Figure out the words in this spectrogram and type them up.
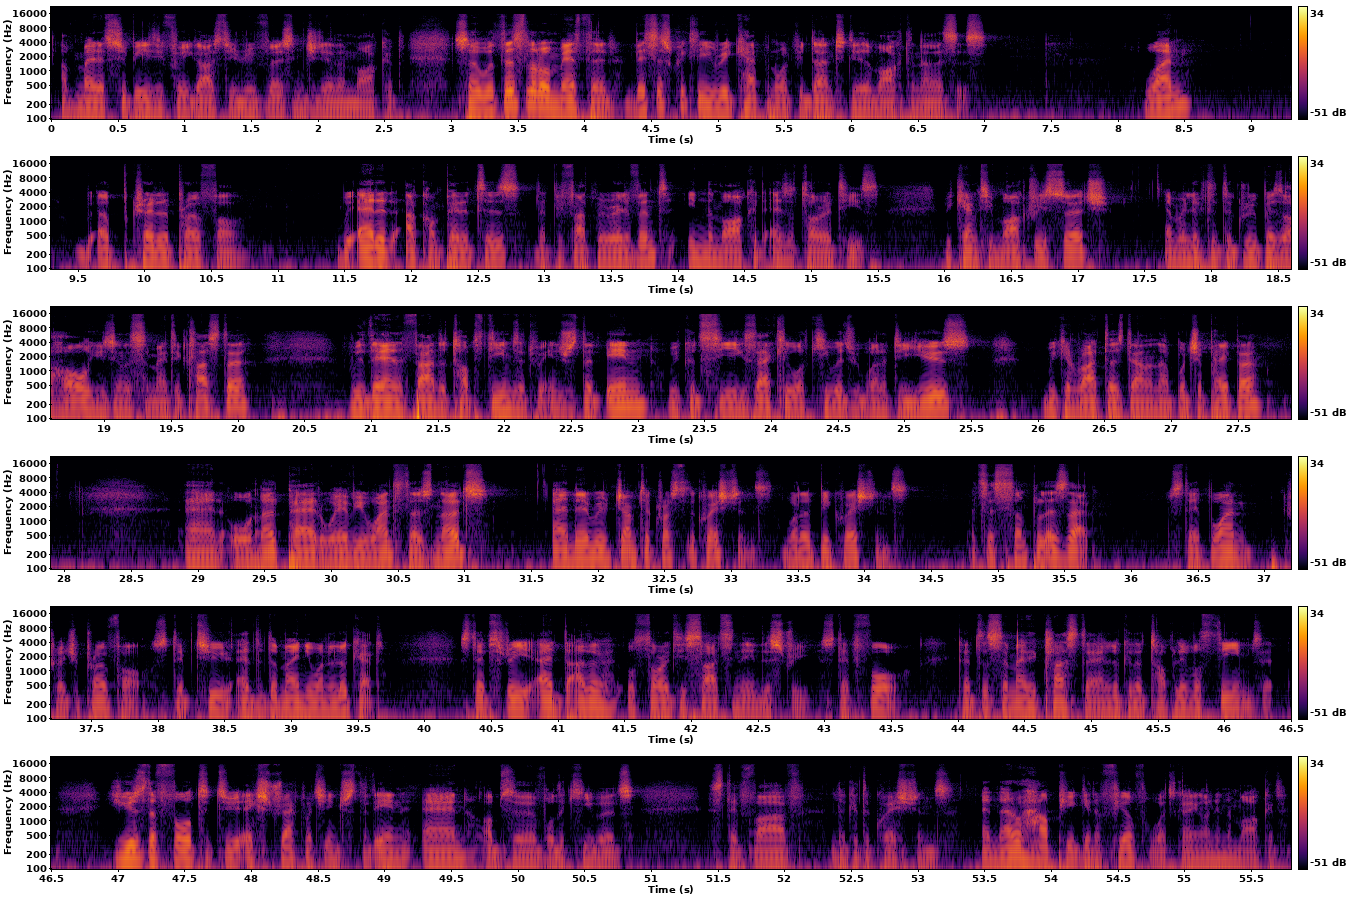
I've made it super easy for you guys to reverse engineer the market. So with this little method let's just quickly recap on what we've done to do the market analysis. One we created a profile we added our competitors that we felt were relevant in the market as authorities. We came to market research and we looked at the group as a whole using the semantic cluster. We then found the top themes that we're interested in. We could see exactly what keywords we wanted to use. We can write those down on our butcher paper and or notepad, wherever you want, those notes. And then we've jumped across to the questions. What are the big questions? It's as simple as that. Step one, create your profile. Step two, add the domain you want to look at. Step 3, add the other authority sites in the industry. Step 4, go to the semantic cluster and look at the top level themes. Use the filter to extract what you're interested in and observe all the keywords. Step 5, look at the questions. And that'll help you get a feel for what's going on in the market.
